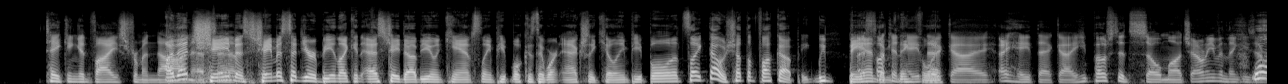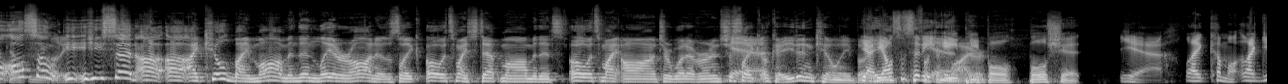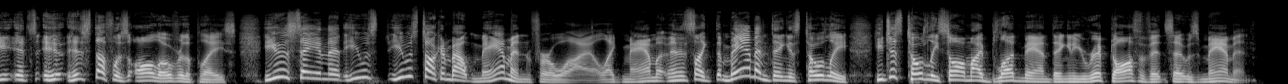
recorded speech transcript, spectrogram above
taking advice from a non. Oh, then Seamus. Seamus said you were being like an SJW and canceling people because they weren't actually killing people. It's like, no, shut the fuck up. We I banned him, fucking hate that guy. I hate that guy. He posted so much. I don't even think he's. Well, ever also, he, he said, uh, uh, I killed my mom, and then later on, it was like, oh, it's my stepmom, and it's, oh, it's my aunt, or whatever. And it's just like, okay, you didn't kill anybody. Yeah, he also said he fucking ate liar. people. Bullshit. Yeah, like come on, like it's it, his stuff was all over the place. He was saying that he was he was talking about Mammon for a while, like Mammon, and it's like the Mammon thing is totally. He just totally saw my Blood Man thing and he ripped off of it, and said it was Mammon.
